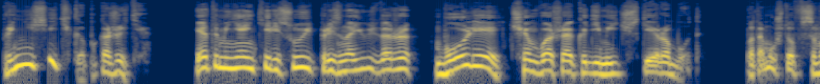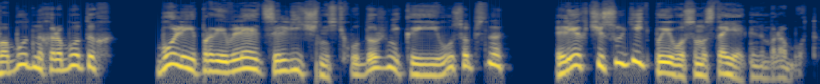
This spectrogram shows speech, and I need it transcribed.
«Принесите-ка, покажите. Это меня интересует, признаюсь, даже более, чем ваши академические работы, потому что в свободных работах более проявляется личность художника и его, собственно, легче судить по его самостоятельным работам.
